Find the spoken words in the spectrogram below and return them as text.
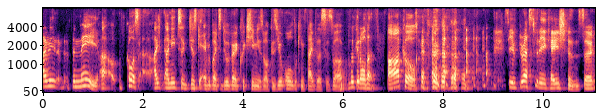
I mean, for me, uh, of course, I, I need to just get everybody to do a very quick shimmy as well, because you're all looking fabulous as well. Look at all that sparkle. so you've dressed for the occasion. So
